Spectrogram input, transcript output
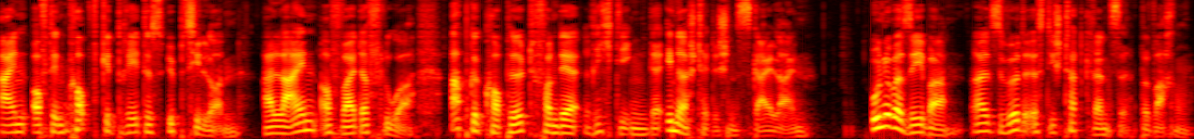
ein auf den Kopf gedrehtes Y, allein auf weiter Flur, abgekoppelt von der richtigen, der innerstädtischen Skyline. Unübersehbar, als würde es die Stadtgrenze bewachen.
